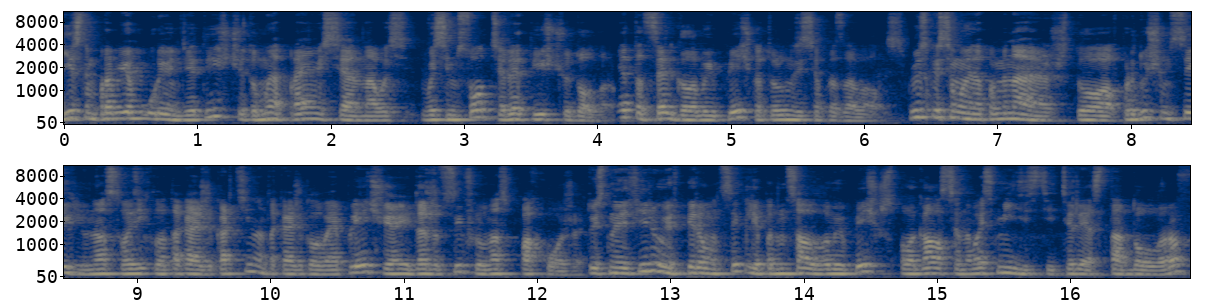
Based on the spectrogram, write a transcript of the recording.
если мы пробьем уровень 2000, то мы отправимся на 800-1000 долларов. Это цель головы и плеч, которая у нас здесь образовалась. Плюс ко всему я напоминаю, что в предыдущем цикле у нас возникла такая же картина, такая же голова и плечи, и даже цифры у нас похожи. То есть на эфириуме в первом цикле потенциал головы и плеч располагался на 80-100 долларов,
